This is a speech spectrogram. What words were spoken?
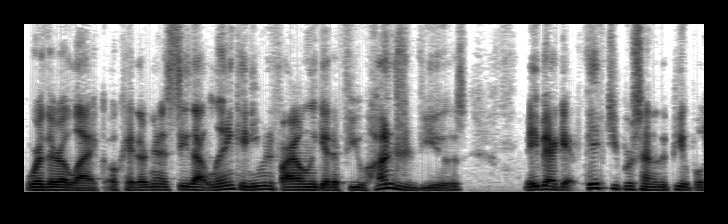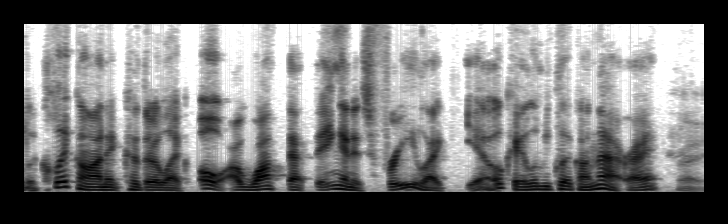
where they're like, okay, they're gonna see that link, and even if I only get a few hundred views, maybe I get fifty percent of the people to click on it because they're like, oh, I want that thing and it's free. Like, yeah, okay, let me click on that, right? Right.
